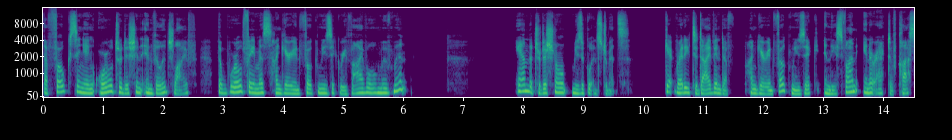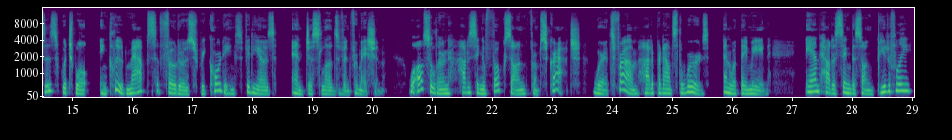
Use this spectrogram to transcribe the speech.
the folk singing oral tradition in village life, the world famous Hungarian folk music revival movement, and the traditional musical instruments. Get ready to dive into Hungarian folk music in these fun interactive classes, which will include maps, photos, recordings, videos, and just loads of information. We'll also learn how to sing a folk song from scratch, where it's from, how to pronounce the words and what they mean, and how to sing the song beautifully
